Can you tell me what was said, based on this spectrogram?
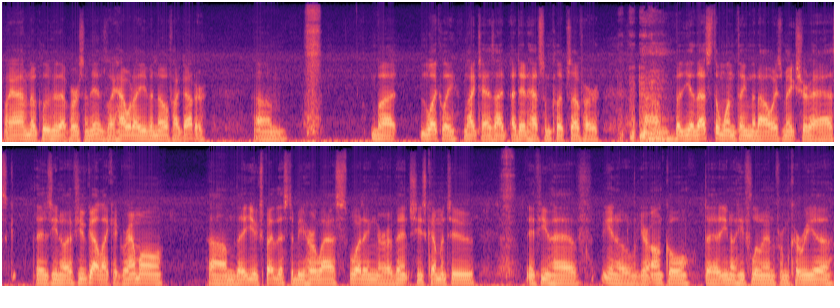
Like I have no clue who that person is. Like how would I even know if I got her?" Um, but luckily, like Chaz, I, I did have some clips of her. Um, but yeah, that's the one thing that I always make sure to ask is, you know, if you've got like a grandma um, that you expect this to be her last wedding or event she's coming to, if you have, you know, your uncle that, you know, he flew in from Korea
